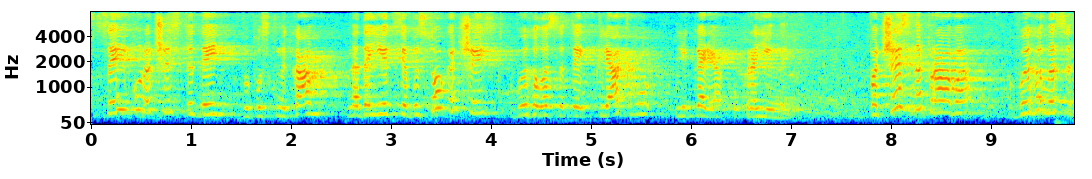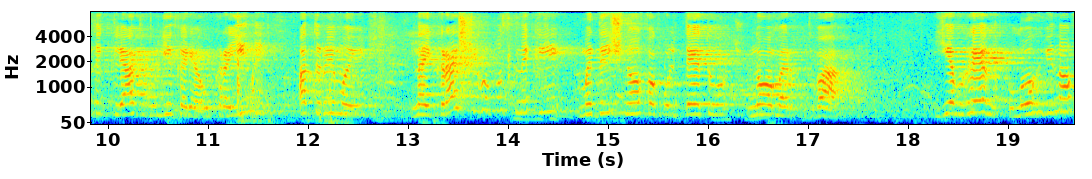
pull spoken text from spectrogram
В цей урочистий день випускникам надається висока честь виголосити клятву лікаря України. Почесне право виголосити клятву лікаря України отримають найкращі випускники медичного факультету номер 2 Євген Логвінов,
